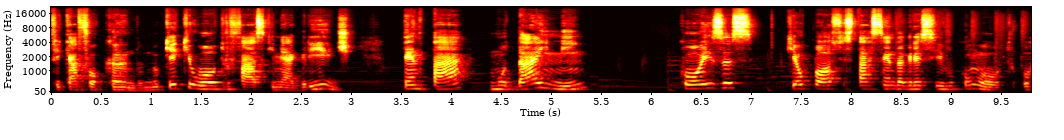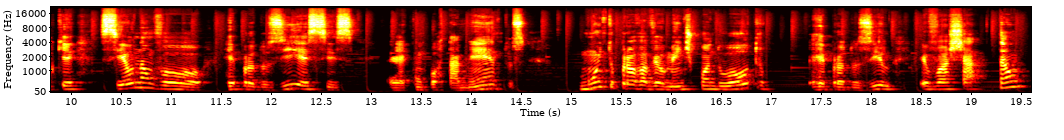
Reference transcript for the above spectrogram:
ficar focando no que, que o outro faz que me agride, tentar mudar em mim coisas que eu posso estar sendo agressivo com o outro. Porque se eu não vou reproduzir esses é, comportamentos, muito provavelmente quando o outro reproduzi-lo, eu vou achar tão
